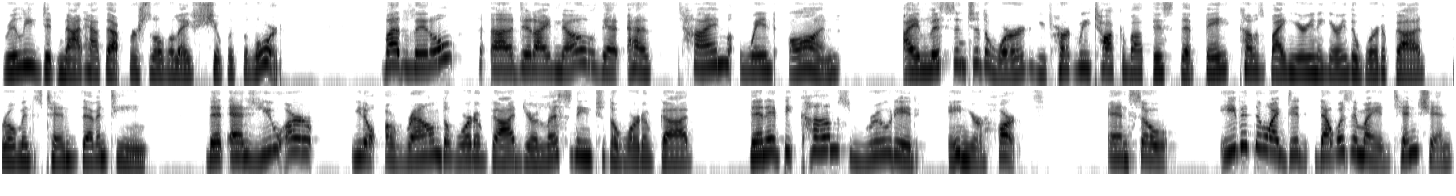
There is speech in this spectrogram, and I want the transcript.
really did not have that personal relationship with the Lord. But little uh, did I know that as time went on, I listened to the word. You've heard me talk about this that faith comes by hearing and hearing the word of God, Romans 10 17. That as you are, you know, around the word of God, you're listening to the word of God, then it becomes rooted in your heart. And so even though I did, that wasn't my intention,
